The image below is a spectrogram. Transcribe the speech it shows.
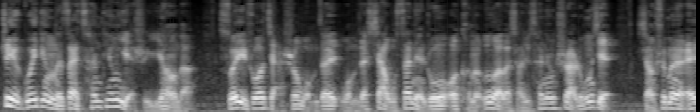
这个规定呢，在餐厅也是一样的。所以说，假设我们在我们在下午三点钟，我可能饿了，想去餐厅吃点东西，想顺便哎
